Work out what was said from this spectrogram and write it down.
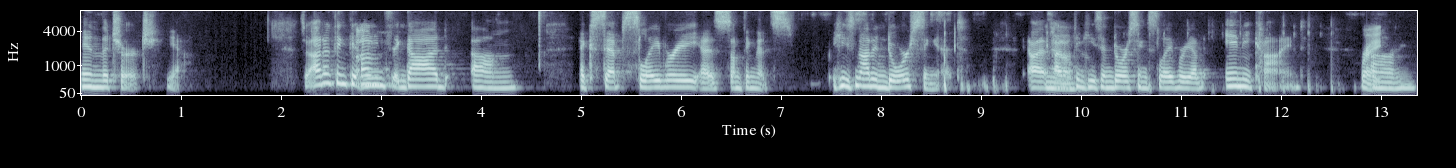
in the church. Yeah. So I don't think that Um, means that God um, accepts slavery as something that's He's not endorsing it. I, I don't think He's endorsing slavery of any kind. Right. Um,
